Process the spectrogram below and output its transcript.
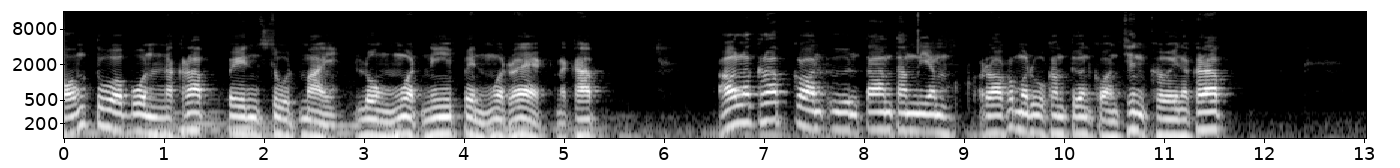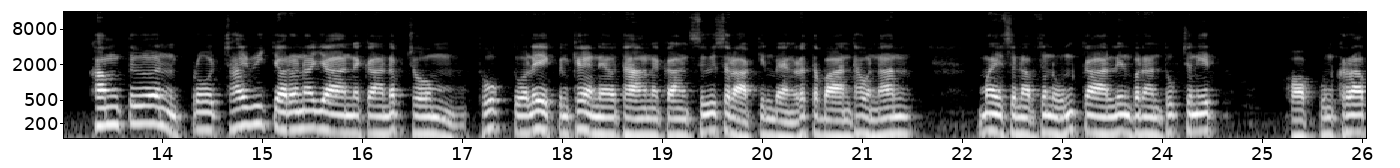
2 ตัวบนนะครับ เป็นสูตรใหม่ ลงงวดนี้เป็นงวดแรกนะครับ เอาละครับก่อนอื่นตามธรรมเนียม เราก็มาดูคำเตือนก่อนเช่นเคยนะครับคำเตือนโปรดใช้วิจารณญาณในการรับชม ทุกตัวเลขเป็นแค่แนวทางในการซื้อสลากกินแบ่งรัฐบาลเท่านั้น ไม่สนับสนุนการเล่นพนันทุกชนิด ขอบคุณครับ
